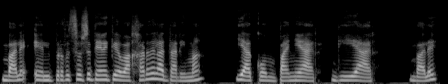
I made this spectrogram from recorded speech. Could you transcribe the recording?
¿vale? El profesor se tiene que bajar de la tarima y acompañar, guiar, ¿vale?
